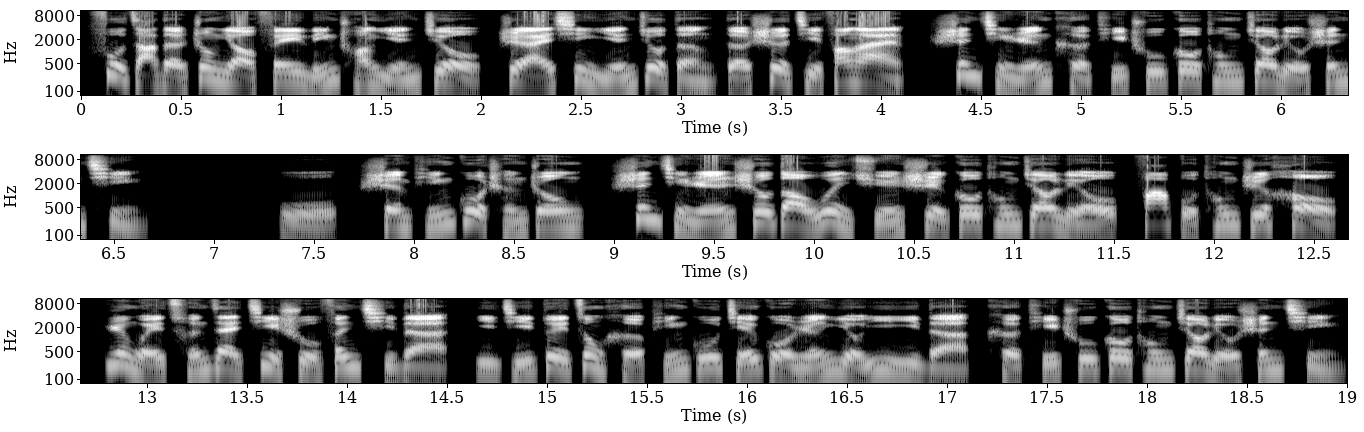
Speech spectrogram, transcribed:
复杂的重要非临床研究、致癌性研究等的设计方案，申请人可提出沟通交流申请。五、审评过程中，申请人收到问询式沟通交流发布通知后，认为存在技术分歧的，以及对综合评估结果仍有异议的，可提出沟通交流申请。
